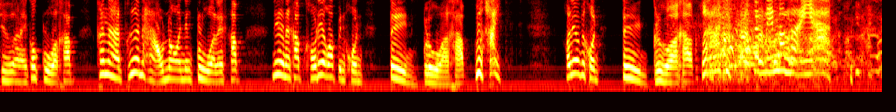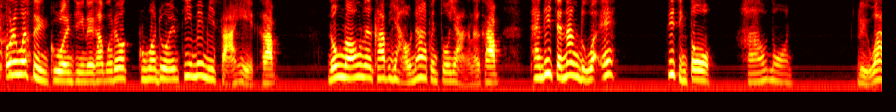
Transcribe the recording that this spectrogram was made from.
เจออะไรก็กลัวครับ ขนาดเพื่อนหาวนอนยังกลัวเลยครับ เนี่ยนะครับเขาเรียกว่าเป็นคนตื่นกลัวครับเฮ้ยเขาเรียกว่าเป็นคนตื่นกลัวครับจะเน้นอะไรอะเขาเรียกว่าตื่นกลัวจริงๆนะครับเขาเรียกว่ากลัวโดยที่ไม่มีสาเหตุครับ น้องๆนะครับอย่าเอาหน้าเป็นตัวอย่างนะครับ แทนที่จะนั่งดูว่า เอ๊ะ พี่สิงโตห้าวนอน หรือว่า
